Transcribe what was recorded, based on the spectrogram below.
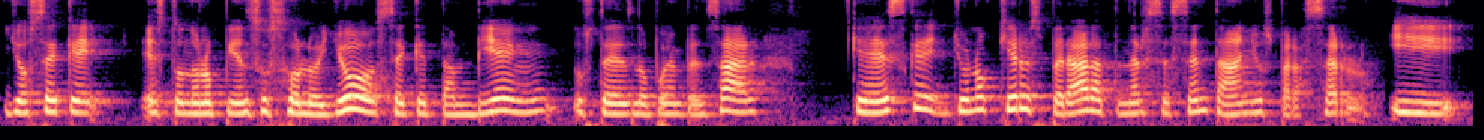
yo sé que esto no lo pienso solo yo, sé que también ustedes lo pueden pensar, que es que yo no quiero esperar a tener 60 años para hacerlo. Y,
